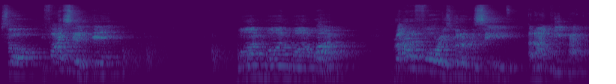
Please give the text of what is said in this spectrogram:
So if I say ping 1111, router 4 is going to receive an IP packet.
